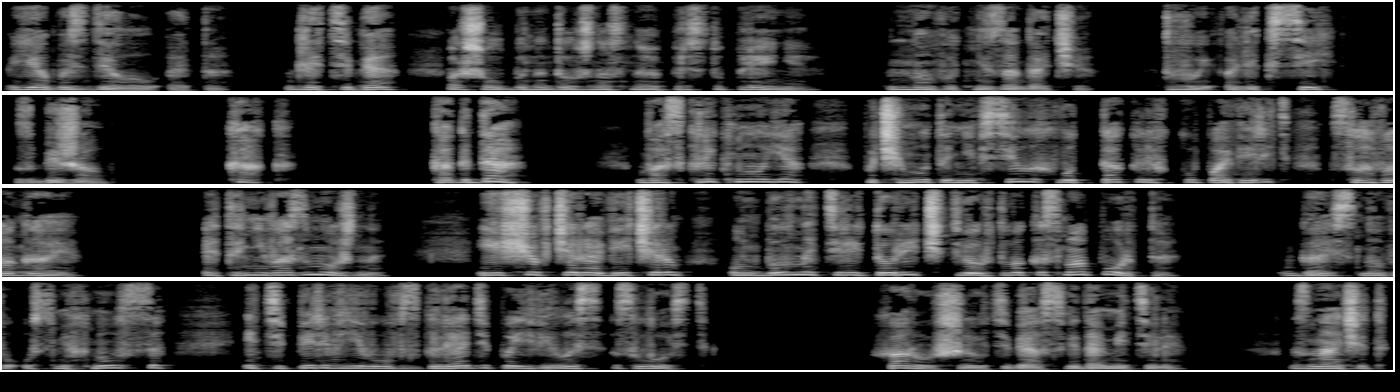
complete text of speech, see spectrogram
Я бы сделал это. Для тебя пошел бы на должностное преступление. Но вот незадача. Твой Алексей сбежал. Как? Когда? воскликнула я, почему-то не в силах вот так легко поверить в слова Гая. Это невозможно. Еще вчера вечером он был на территории четвертого космопорта. Гай снова усмехнулся, и теперь в его взгляде появилась злость. Хорошие у тебя осведомители. Значит,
